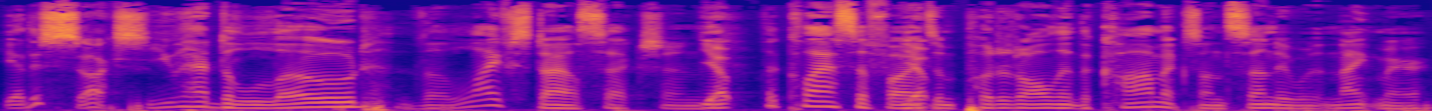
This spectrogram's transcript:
"Yeah, this sucks." You had to load the lifestyle section, Yep. the classifieds, Yep. and put it all in the comics on Sunday with a nightmare.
